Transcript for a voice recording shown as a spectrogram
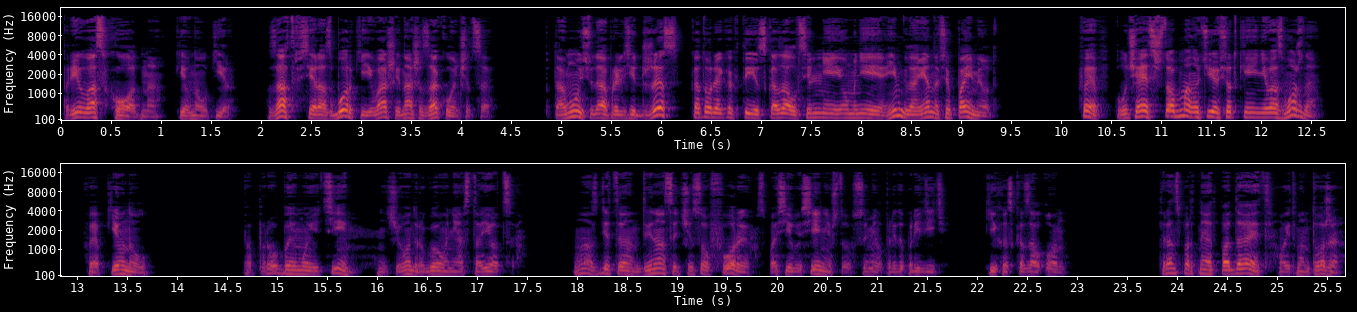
«Превосходно!» – кивнул Кир. «Завтра все разборки и ваши, и наши закончатся. Потому сюда прилетит Джесс, которая, как ты сказал, сильнее и умнее, и мгновенно все поймет». «Фэб, получается, что обмануть ее все-таки невозможно?» Фэб кивнул. «Попробуем уйти, ничего другого не остается». «У нас где-то 12 часов форы, спасибо Сене, что сумел предупредить», – тихо сказал он. «Транспортный отпадает, Уайтман тоже.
